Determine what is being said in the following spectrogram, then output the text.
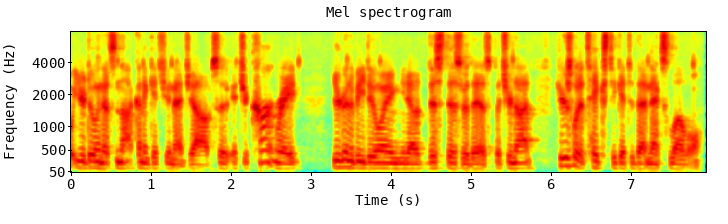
what you're doing that's not going to get you in that job. So at your current rate, you're going to be doing you know this this or this, but you're not. Here's what it takes to get to that next level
